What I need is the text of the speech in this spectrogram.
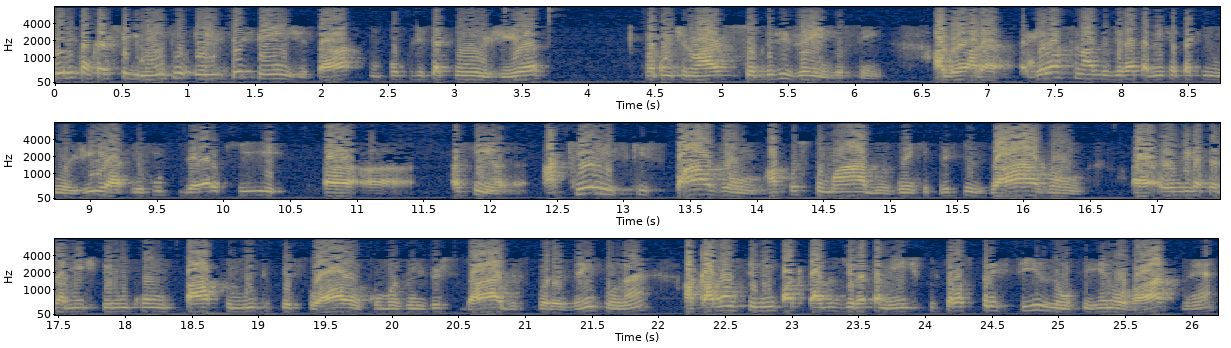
todo e qualquer segmento, ele depende, tá? Um pouco de tecnologia para continuar sobrevivendo, assim. Agora, relacionado diretamente à tecnologia, eu considero que, uh, assim, uh, aqueles que estavam acostumados, né, que precisavam obrigatoriamente ter um contato muito pessoal, como as universidades, por exemplo, né, acabam sendo impactadas diretamente porque elas precisam se renovar, né?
